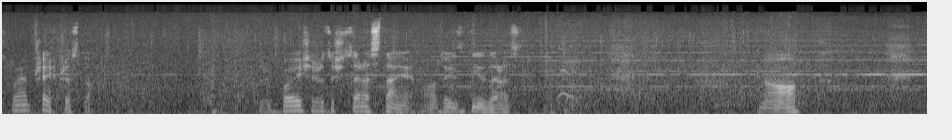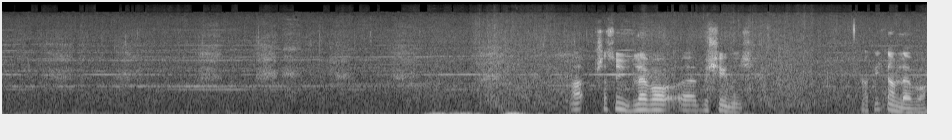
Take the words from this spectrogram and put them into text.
Spróbuję przejść przez to. Boję się, że coś się zaraz stanie. O, to jest zginie zaraz. No. A, przesuń w lewo, e, by sięgnąć. A, klikam w lewo.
